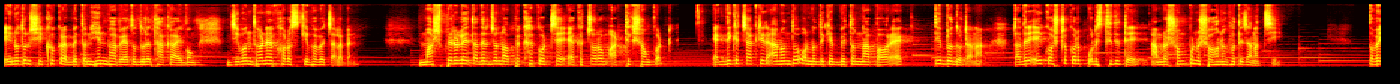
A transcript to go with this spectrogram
এই নতুন শিক্ষকরা বেতনহীনভাবে এত দূরে থাকা এবং জীবন ধরনের খরচ কীভাবে চালাবেন? মাস পেরোলে তাদের জন্য অপেক্ষা করছে এক চরম আর্থিক সংকট। একদিকে চাকরির আনন্দ, অন্যদিকে বেতন না পাওয়ার এক তীব্র দোটানা। তাদের এই কষ্টকর পরিস্থিতিতে আমরা সম্পূর্ণ সহানুভূতি জানাচ্ছি। তবে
